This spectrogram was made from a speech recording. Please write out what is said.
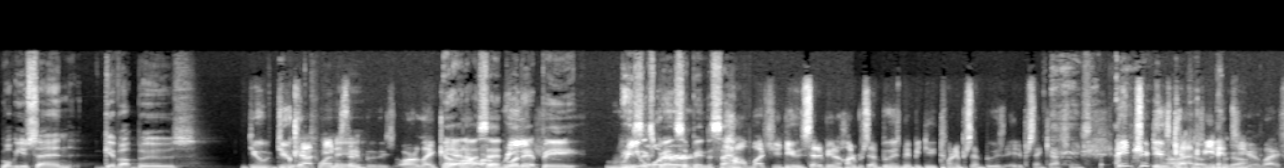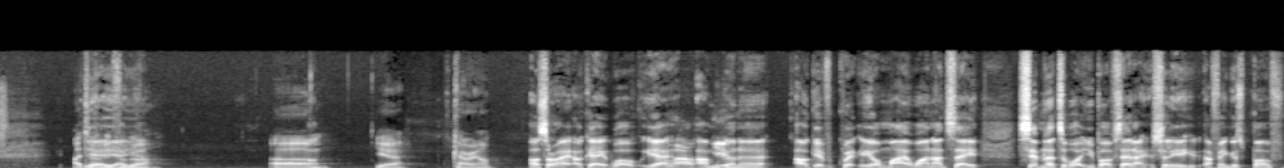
What were you saying? Give up booze. do do caffeine 20. instead of booze, or like Yeah, uh, and or, I said, re- would it be his experience have reorder been the same? how much you do instead of doing 100 percent booze, maybe do 20 percent booze, 80 percent caffeine. Introduce I totally caffeine into forgot. your life. I totally yeah, yeah, forgot. Um, yeah. Carry on. That's all right. Okay. Well, yeah, Wow, I'm you- gonna. I'll give quickly on my one. I'd say similar to what you both said. Actually, I think it's both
